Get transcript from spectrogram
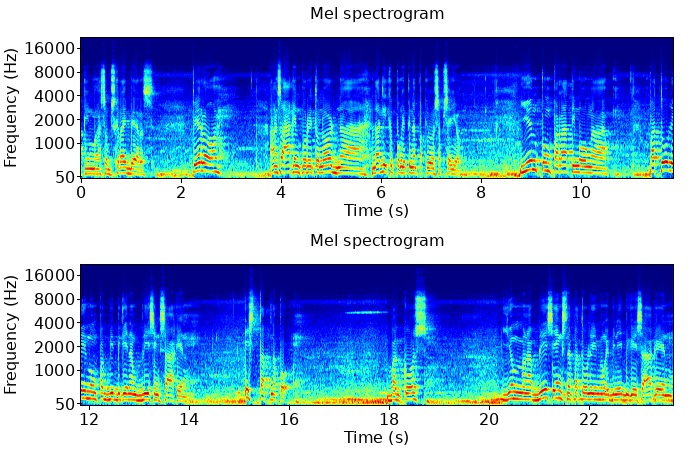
aking mga subscribers. Pero ang sa akin po rito Lord na lagi ko pong ipinapakiusap sa iyo. Yun pong parati mong ah, patuloy mong pagbibigay ng blessing sa akin. Stop na po. Bagkos, yung mga blessings na patuloy mong ibinibigay sa akin,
